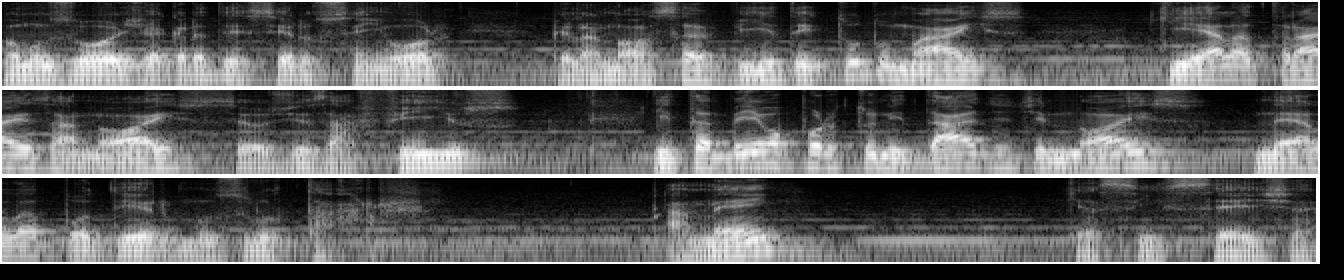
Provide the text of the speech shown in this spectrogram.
Vamos hoje agradecer o Senhor pela nossa vida e tudo mais que ela traz a nós, seus desafios, e também a oportunidade de nós nela podermos lutar. Amém? Que assim seja.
